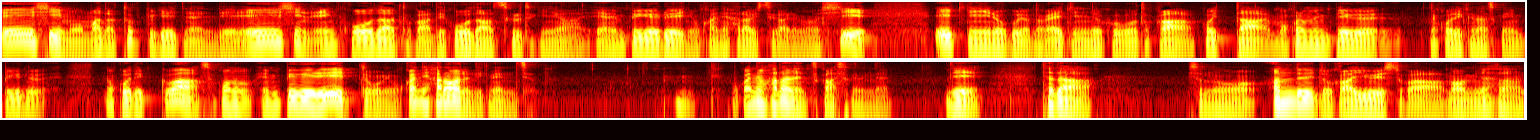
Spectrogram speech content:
AAC もまだ特許切れてないんで、AAC のエンコーダーとかデコーダーを作るときには、MPEG-LA にお金払う必要がありますし、H264 とか H265 とか、こういった、まあ、これも MPEG のコーデックなんですけど、MPEG のコーデックは、そこの MPEG-LA ってところにお金払わないといけないんですよ。お金を払わないと使わせてくれない。で、ただ、その、Android とか iOS とか、まあ皆さん、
